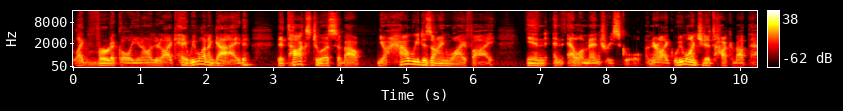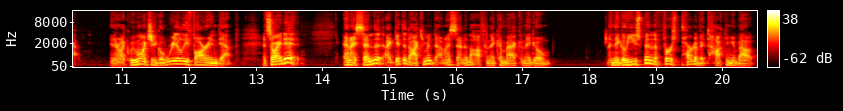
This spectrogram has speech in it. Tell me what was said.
like vertical you know they're like hey we want a guide that talks to us about you know, how we design Wi-Fi in an elementary school. And they're like, we want you to talk about that. And they're like, we want you to go really far in depth. And so I did. And I send it, I get the document done, I send it off, and they come back and they go, and they go, you spend the first part of it talking about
